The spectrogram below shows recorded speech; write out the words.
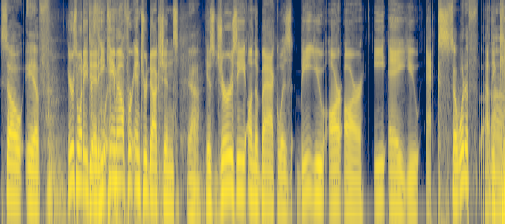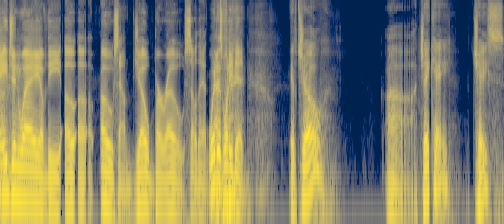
So if Here's what he did. He came out for introductions. yeah, His jersey on the back was B U R R E A U X. so what if Uh, the uh, Cajun way of the O, o, o sound, Joe Burrow. So that What that's if- what he did. if Joe, uh, J.K., Chase,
